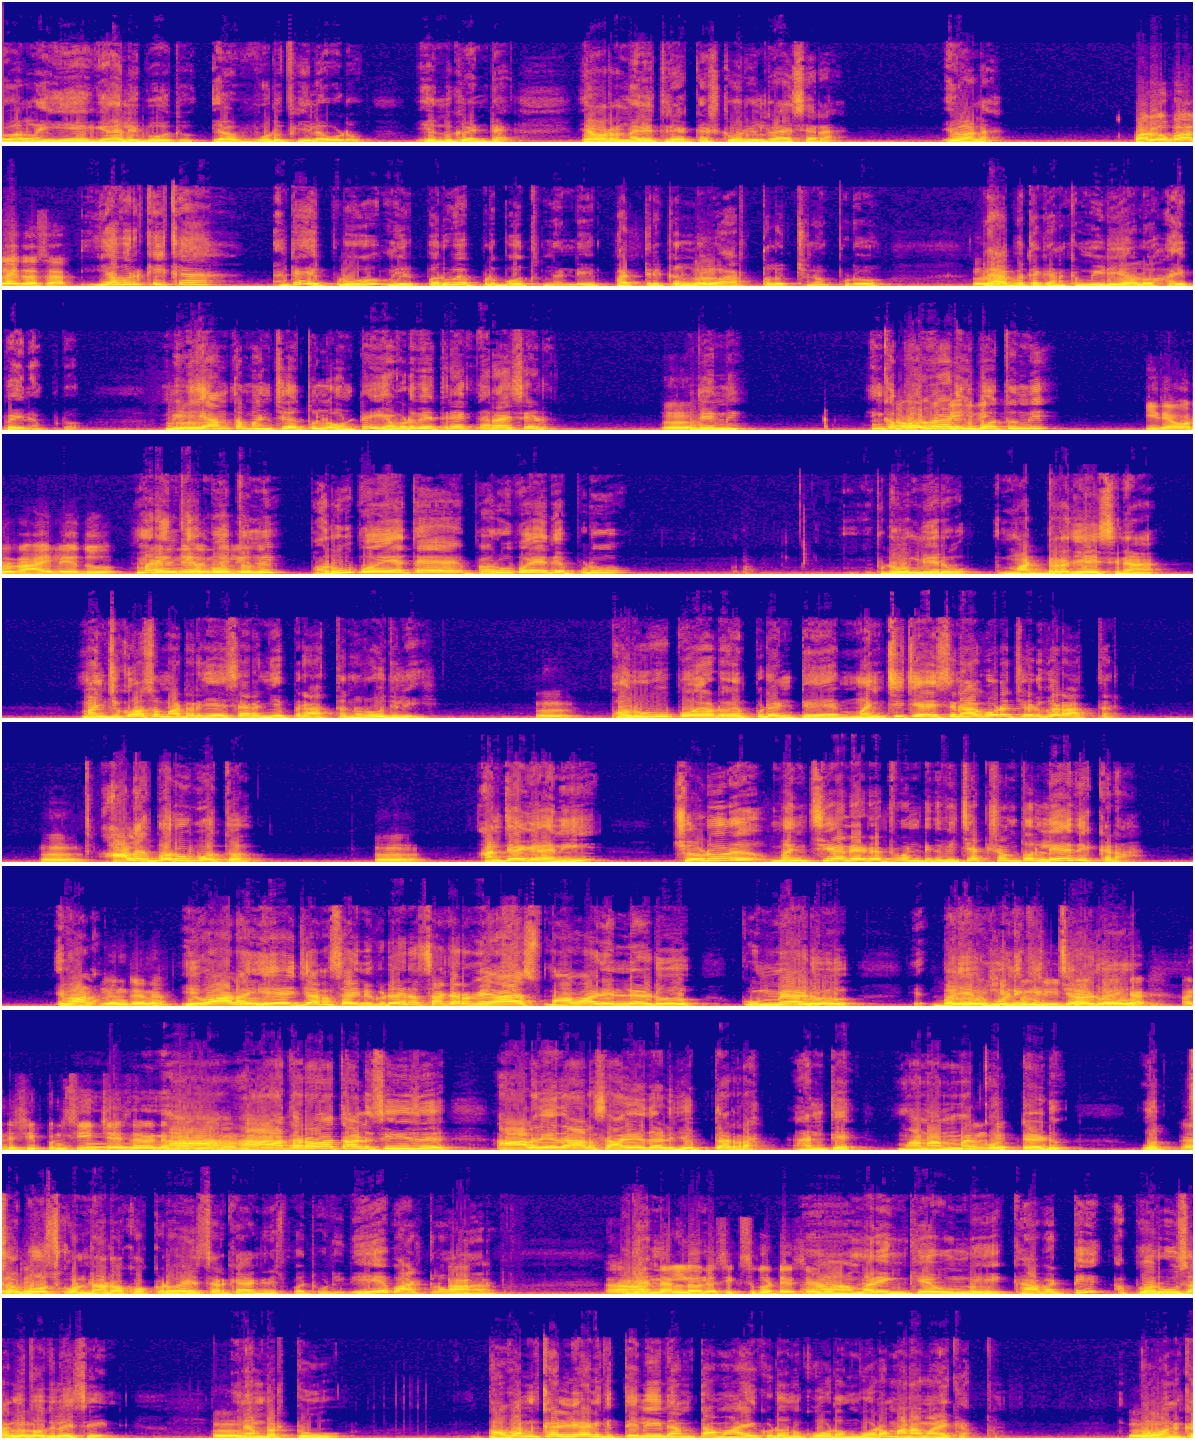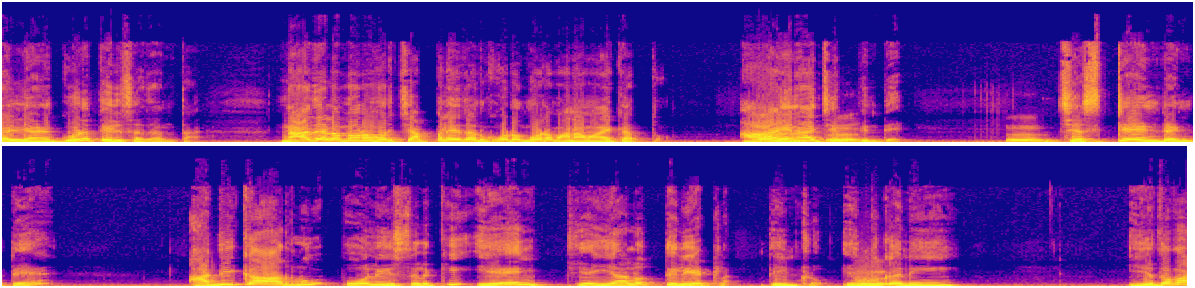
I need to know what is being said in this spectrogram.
దీనివల్ల ఏ గాలి పోదు. ఎవడు ఫీల్ అవ్వడు. ఎందుకంటే ఎవరన్నా వ్యతిరేకంగా స్టోరీలు రాశారా? ఇవాళ? పరువు బాలేదా సార్? ఎవరికి అంటే ఇప్పుడు మీరు పరువు ఎప్పుడు పోతుందండి? పత్రికల్లో వార్తలు వచ్చినప్పుడు లేకపోతే కనుక మీడియాలో హైప్ అయినప్పుడు. మీడియా అంత మన చేతుల్లో ఉంటే ఎవడు వ్యతిరేకంగా రాశాడు? ఉమ్. దీన్ని? ఇంకా పరువు అడిగిపోతుంది ఇది ఎవరు రాయలేదు. మరి ఇంకేం పోతుంది? పరువు పోయేదే పరువు పోయేది ఎప్పుడు? ఇప్పుడు మీరు మర్డర్ చేసిన మంచి కోసం మర్డర్ చేశారని చెప్పి రాస్తున్న రోజులు. పరువు పోయడం ఎప్పుడంటే మంచి చేసినా కూడా చెడుగా రాస్తారు వాళ్ళకి పరువు పోతుంది. అంతేగాని చెడు మంచి అనేటటువంటిది విచక్షణతో లేదు ఇక్కడ. ఇవాళ. ఇవాళ ఏ జన సైనికుడైనా సగరంగా యాస్ మా వాడు వెళ్ళాడు కుమ్మాడు భయం చేశాక- అంటే షిప్ సీజ్ చేశారని ఆ, తర్వాత వాళ్ళు సీజ్ వాళ్ళదేదో వాళ్ళ సాగేదాళ్ళు చెప్తారా అంతే. మన అన్న. కొట్టాడు. ఉచ్చ పోసుకుంటున్నాడు ఒక్కొక్కడు వైఎస్ఆర్ కాంగ్రెస్ పార్టీ కూడా ఇదే భాషలో ఉన్నారు. నెలలోనే సిక్స్ కొట్టేశాడు. ఆ, మరి ఇంకేముంది కాబట్టి ఆ పరువు సంగతి వదిలేసేయండి. నెంబర్ టూ పవన్ కళ్యాణ్కి తెలియనంత అమాయకుడు అనుకోవడం కూడా మన అమాయకత్వం. పవన్ కళ్యాణ్కి కూడా తెలుసు అదంతా నాదెల మనోహర్ చెప్పలేదు అనుకోవడం కూడా మన అమాయకత్వం. ఆయన చెప్పిందే. జస్ట్ ఏంటంటే అధికారులు పోలీసులకి ఏం చెయ్యాలో తెలియట్ల దీంట్లో. ఎందుకని? ఎదవ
